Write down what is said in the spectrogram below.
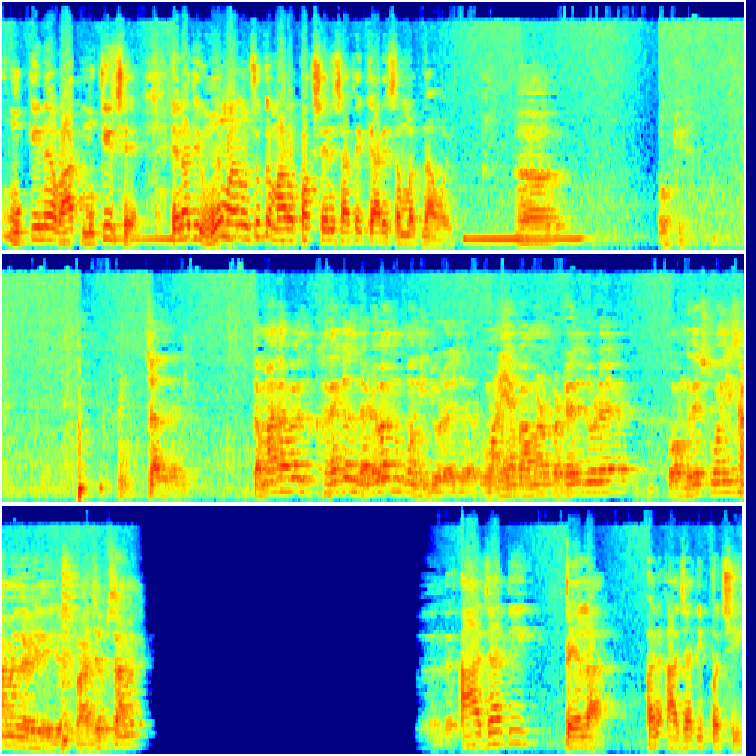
મૂકીને વાત મૂકી છે, એનાથી હું માનું છું કે મારો પક્ષ એની સાથે ક્યારેય સંમત ના હોય. ઓકે. ચાલ તમારે હવે ખરેખર લડવાનું કોની જોડે છે? વાણિયા બામણ પટેલ જોડે કોંગ્રેસ કોની સામે લડી રહી છે? ભાજપ સામે આઝાદી પહેલા અને આઝાદી પછી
